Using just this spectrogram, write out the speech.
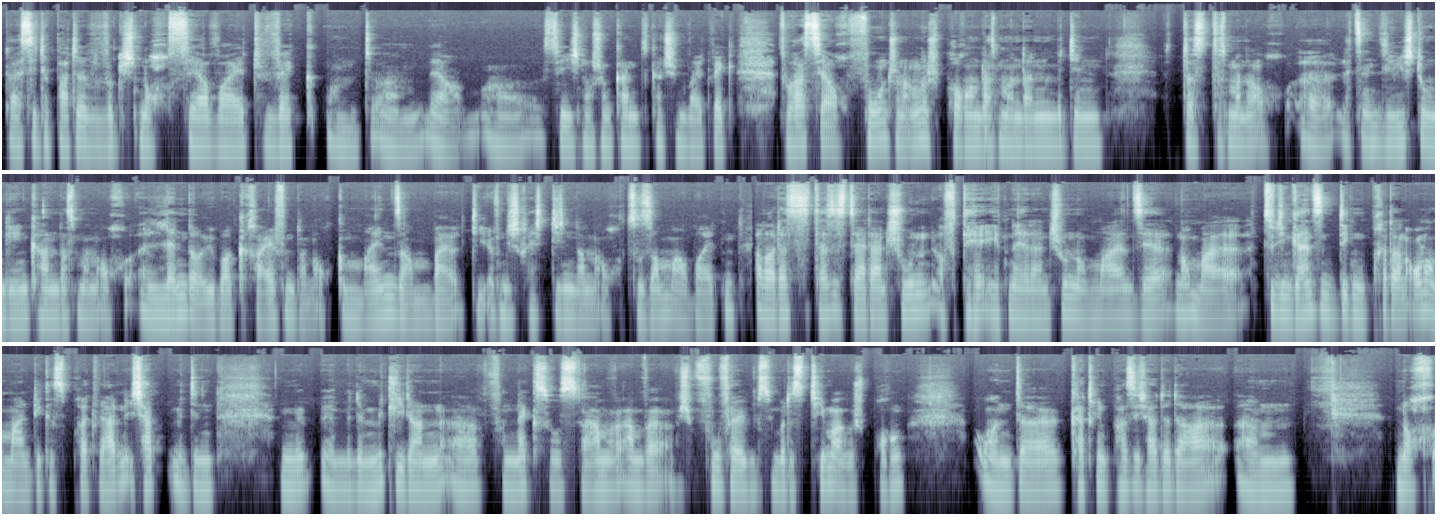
da ist die Debatte wirklich noch sehr weit weg und ähm, ja, äh, sehe ich noch schon ganz, ganz schön weit weg. Du hast ja auch vorhin schon angesprochen, dass man dann mit den dass, dass man dann auch äh, letztendlich in die Richtung gehen kann, dass man auch äh, länderübergreifend dann auch gemeinsam bei die öffentlich-rechtlichen dann auch zusammenarbeiten. Aber das, das ist ja dann schon auf der Ebene ja dann schon nochmal sehr, nochmal zu den ganzen dicken Brettern auch nochmal ein dickes Brett. Hatten, ich habe mit den mit, mit den Mitgliedern äh, von Nexus, da haben wir, haben wir hab ich im Vorfeld ein bisschen über das Thema gesprochen und äh, Katrin Passig hatte da ähm, noch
